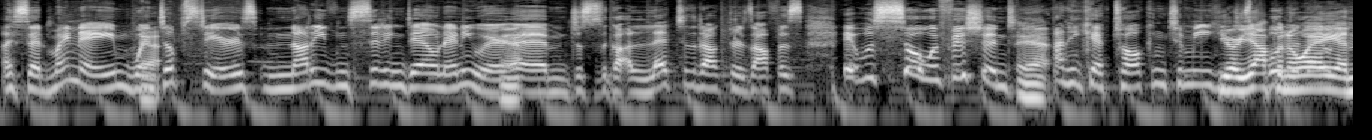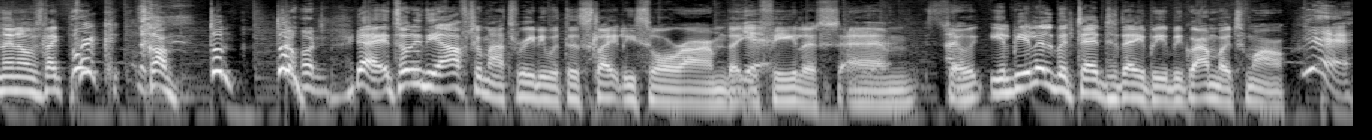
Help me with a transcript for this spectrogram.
I said my name, went Yeah. upstairs, not even sitting down anywhere. Yeah. Um, just got led to the doctor's office. It was so efficient. Yeah. And he kept talking to me. He You're yapping away, out. and then I was like, prick, gone, done, done. Yeah, it's only the aftermath, really, with the slightly sore arm that you feel it. Um, so And- you'll be a little bit dead today, but you'll be grand by tomorrow. yeah,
